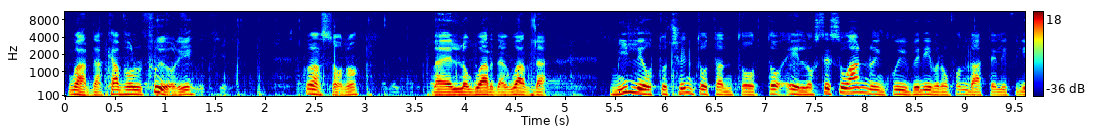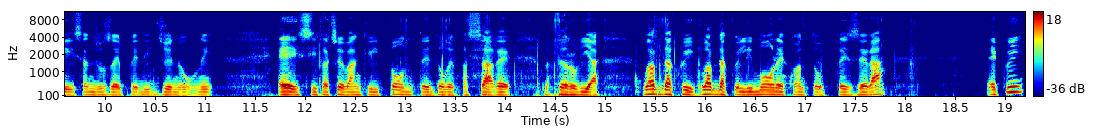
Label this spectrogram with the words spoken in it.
Guarda, cavolfiori. Cosa sono? Bello, guarda, guarda. 1888 è lo stesso anno in cui venivano fondate le figlie di San Giuseppe di Genoni e si faceva anche il ponte dove passare la ferrovia. Guarda qui, guarda quel limone quanto peserà. E qui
